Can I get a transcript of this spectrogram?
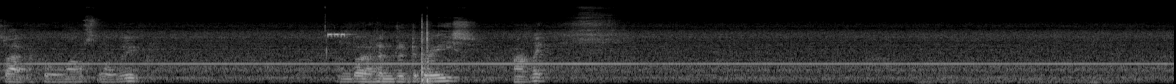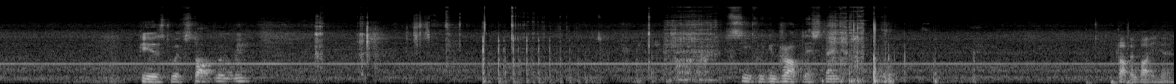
starting to cool now slowly. Under 100 degrees, apparently. Appears to have stopped moving. see if we can drop this thing. Dropping by here,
